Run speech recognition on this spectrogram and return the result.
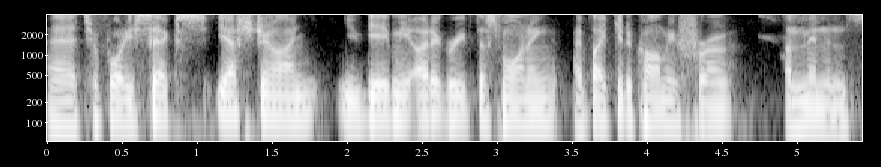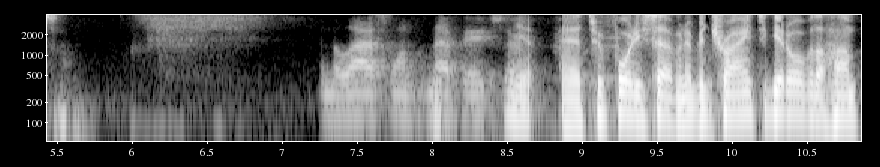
At 246, yes, John, you gave me utter grief this morning. I'd like you to call me for a minutes. And the last one from that page, sir. Yeah. At 247, I've been trying to get over the hump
